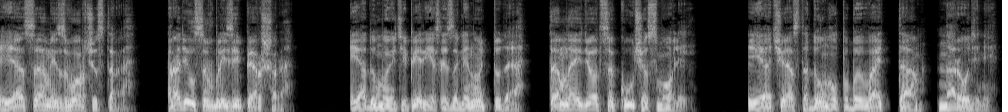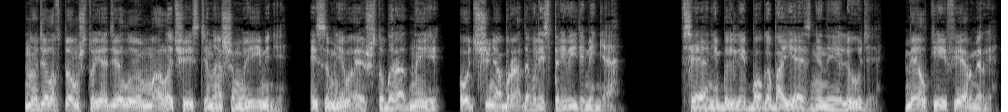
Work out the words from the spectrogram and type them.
Я сам из Ворчестера. Родился вблизи Першера. Я думаю, теперь, если заглянуть туда, там найдется куча смолей. Я часто думал побывать там, на родине. Но дело в том, что я делаю мало чести нашему имени и сомневаюсь, чтобы родные очень обрадовались при виде меня. Все они были богобоязненные люди, мелкие фермеры,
